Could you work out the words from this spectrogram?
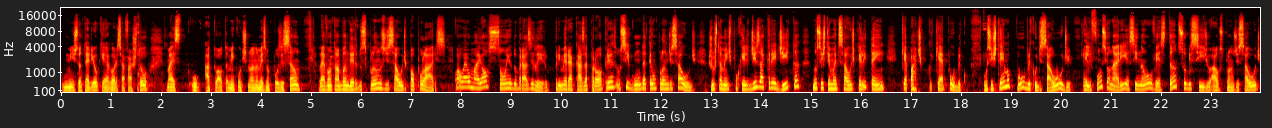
o ministro anterior, que agora se afastou, mas o atual também continua na mesma posição, levantam a bandeira dos planos de saúde populares. Qual é o maior sonho do brasileiro? Primeiro é a casa própria, o segundo é ter um plano de saúde, justamente porque ele desacredita no sistema de saúde que ele tem, que é, part... que é público. O sistema público de saúde, ele funcionaria se não houvesse tanto subsídio aos planos de saúde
